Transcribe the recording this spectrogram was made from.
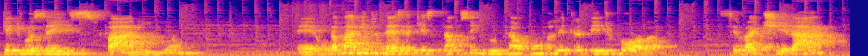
que, que vocês fariam? É, o gabarito dessa questão, sem dúvida alguma, letra B de bola. Você vai tirar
